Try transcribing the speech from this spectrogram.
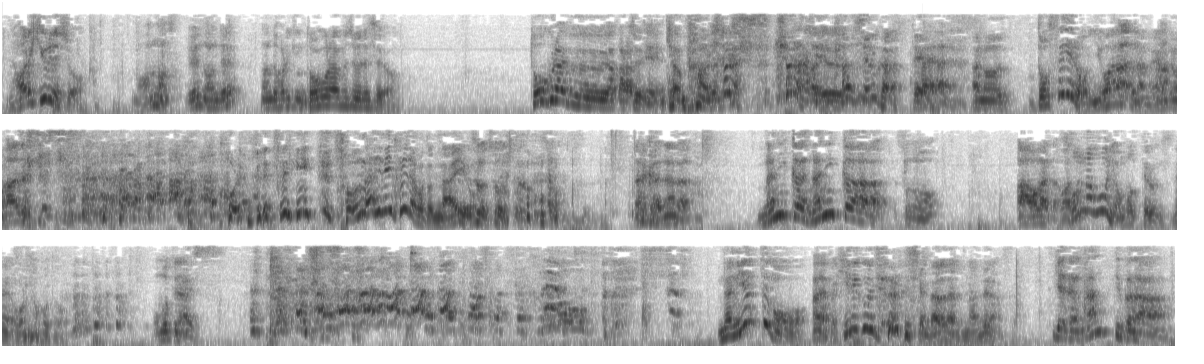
ょっっ張り切るでしょ。と何なんですか？えなんで？なんで張り切るの？トークライブ中ですよ。トークライブやからって。キャまあキャラキャラが変換してるからって、はいはい。あの土星論言わなくなるのやめてもらっていい？ああ俺 別にそんなにひねくれたことないよ。そうそうそうなんかなんか何か何かそのあ分かった分かった。そんな風に思ってるんですね俺のこと。思ってないです。何やっても、はい。なんかひねくれてるにしかならないのなんでなんですか？いやだからなんていうかな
